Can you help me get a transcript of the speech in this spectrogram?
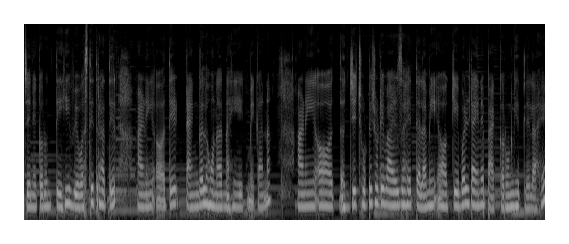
जेणेकरून तेही व्यवस्थित जातील आणि ते टँगल होणार नाही एकमेकांना. आणि जे छोटे छोटे वायर्स आहेत त्याला मी केबल टायने पॅक करून घेतलेलं आहे.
